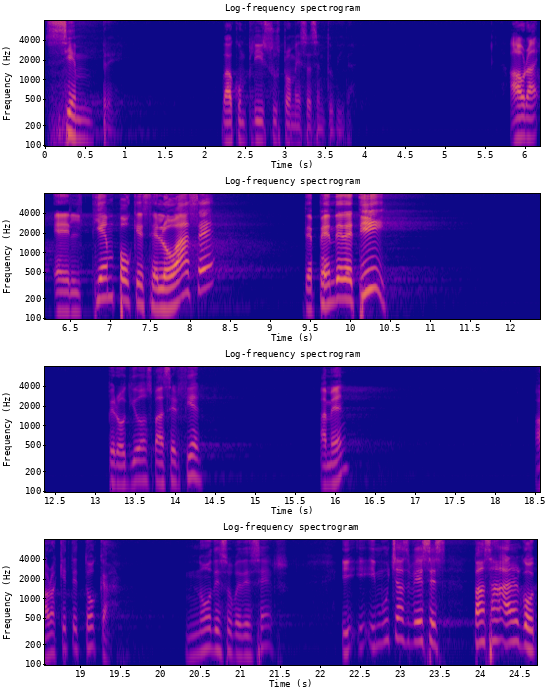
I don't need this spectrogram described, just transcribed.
siempre va a cumplir sus promesas en tu vida. Ahora, el tiempo que se lo hace depende de ti. Pero Dios va a ser fiel. Amén. Ahora, ¿qué te toca? No desobedecer. Y, y muchas veces pasa algo,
